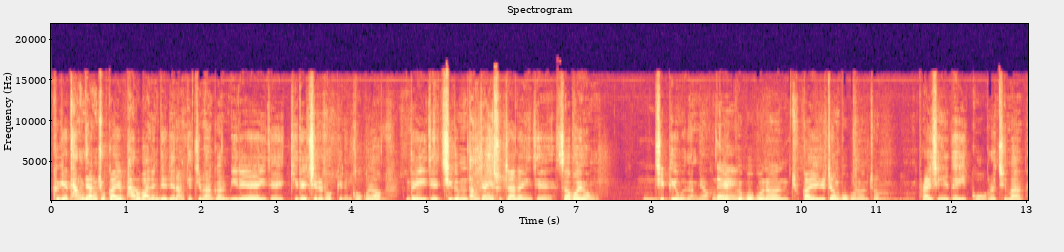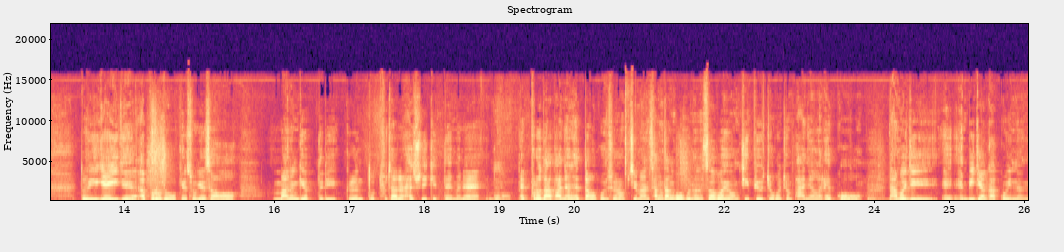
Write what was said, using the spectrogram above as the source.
그게 당장 주가에 바로 반영되지는 않겠지만 그건 미래의 이제 기대치를 높이는 거고요. 음. 근데 이제 지금 당장의 숫자는 이제 서버용 음. 네. 그 부분은 주가의 일정 부분은 좀 pricing이 돼 있고 그렇지만 또 이게 이제 앞으로도 계속해서 많은 기업들이 그런 또 투자를 할 수 있기 때문에 네. 뭐 100%다 반영했다고 볼 수는 없지만 상당 부분은 서버용 GPU 쪽은 좀 반영을 했고 음. 나머지 에- 엔비디아 갖고 있는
